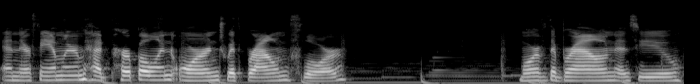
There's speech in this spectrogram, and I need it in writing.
and their family room had purple and orange with brown floor. More of the brown as you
